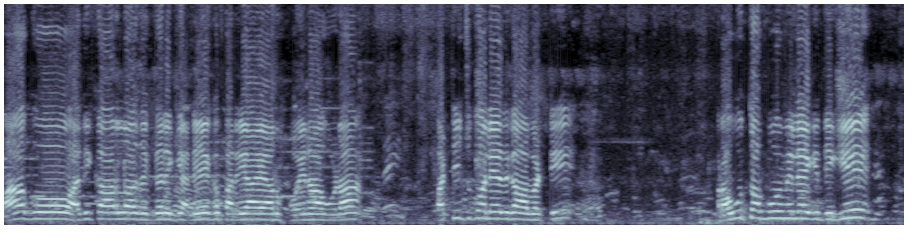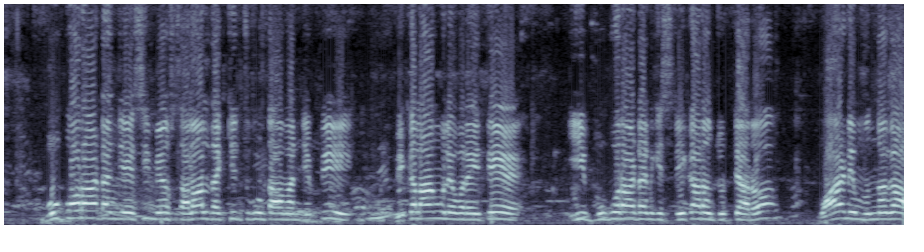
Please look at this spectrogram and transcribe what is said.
మాకు అధికారుల దగ్గరికి అనేక పర్యాయాలు పోయినా కూడా పట్టించుకోలేదు కాబట్టి ప్రభుత్వ భూమిలోకి దిగి భూ పోరాటం చేసి మేము స్థలాలు దక్కించుకుంటామని చెప్పి వికలాంగులు ఎవరైతే ఈ భూ పోరాటానికి శ్రీకారం చుట్టారో వారిని ముందుగా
